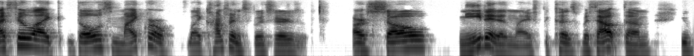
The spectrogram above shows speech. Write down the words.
I feel like those micro like confidence boosters are so needed in life because without them you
